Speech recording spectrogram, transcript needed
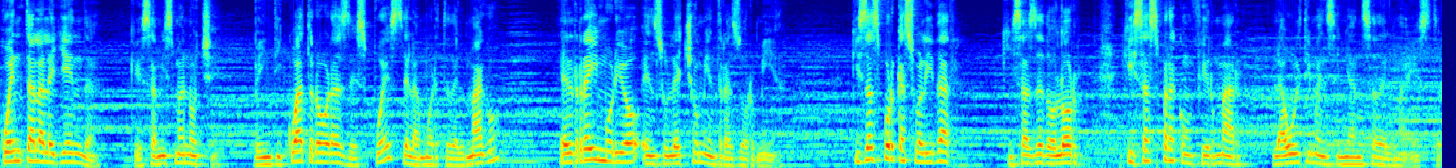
Cuenta la leyenda que esa misma noche, 24 horas después de la muerte del mago, el rey murió en su lecho mientras dormía. Quizás por casualidad, quizás de dolor, quizás para confirmar la última enseñanza del maestro.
